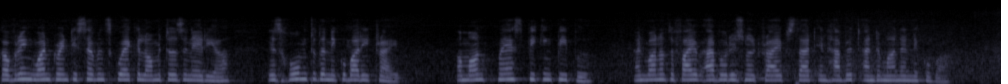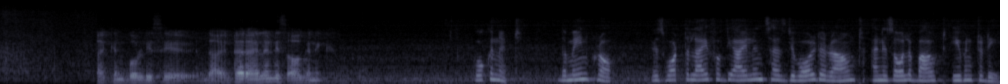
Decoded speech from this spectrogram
covering 127 square kilometers in area, is home to the Nicobari tribe, a Mon-Khmer speaking people and one of the five aboriginal tribes that inhabit Andaman and Nicobar. I can boldly say the entire island is organic. Coconut, the main crop, is what the life of the islands has devolved around and is all about even today.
